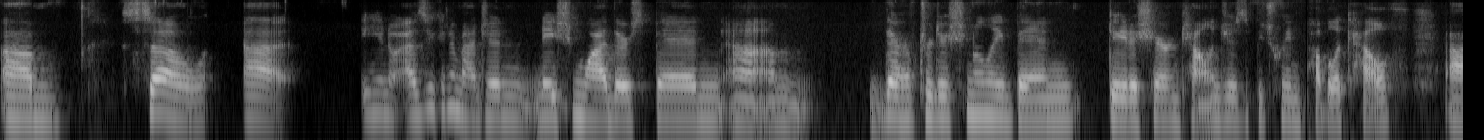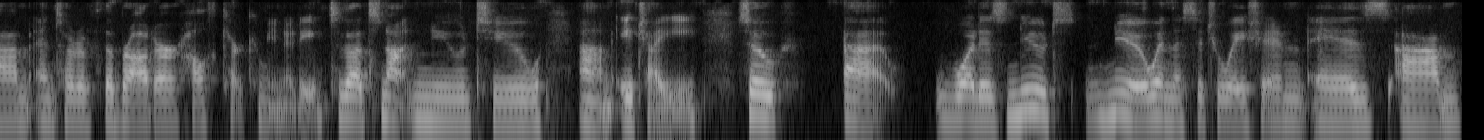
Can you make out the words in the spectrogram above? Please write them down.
Um, so, uh, you know, as you can imagine, nationwide, there's been um, there have traditionally been data sharing challenges between public health um, and sort of the broader healthcare community. So that's not new to um, HIE. So uh, what is new new in this situation is um,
